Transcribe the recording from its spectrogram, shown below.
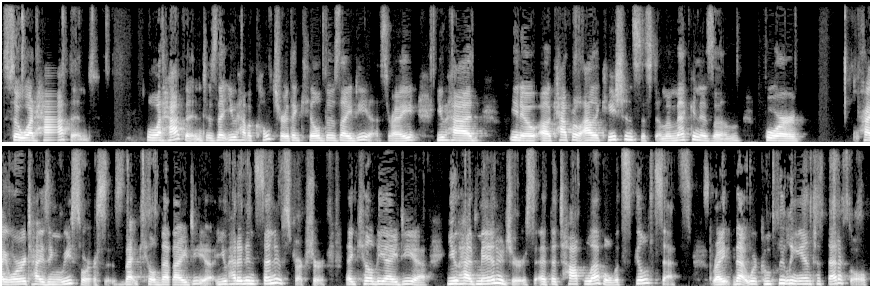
So what happened? Well what happened is that you have a culture that killed those ideas right? You had you know a capital allocation system a mechanism for prioritizing resources that killed that idea. You had an incentive structure that killed the idea. You had managers at the top level with skill sets, right, that were completely antithetical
